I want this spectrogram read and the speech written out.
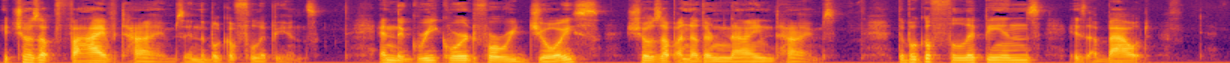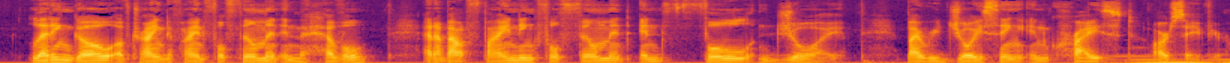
it shows up five times in the book of Philippians. And the Greek word for rejoice shows up another nine times. The book of Philippians is about letting go of trying to find fulfillment in the Hevel and about finding fulfillment in full joy by rejoicing in Christ our Savior.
